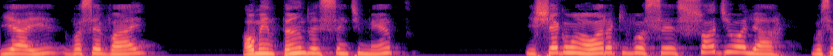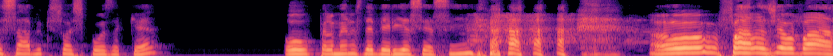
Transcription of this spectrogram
e aí você vai aumentando esse sentimento, e chega uma hora que você, só de olhar, você sabe o que sua esposa quer, ou pelo menos deveria ser assim. Oh, fala Jeová!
